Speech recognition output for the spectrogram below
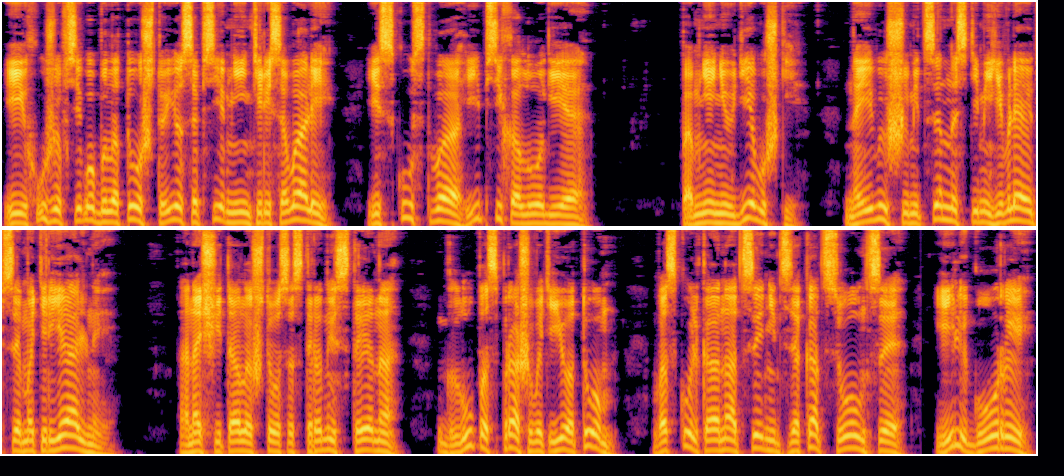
и хуже всего было то, что ее совсем не интересовали искусство и психология. По мнению девушки, наивысшими ценностями являются материальные. Она считала, что со стороны Стена глупо спрашивать ее о том, во сколько она оценит закат солнца или горы,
